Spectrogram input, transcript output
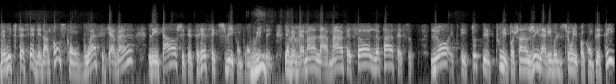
Ben oui, tout à fait. Ben dans le fond, ce qu'on voit, c'est qu'avant, les tâches étaient très sexuées, qu'on pourrait Oui. dire. Il y avait vraiment la mère fait ça, le père fait ça. Là, écoutez, tout, tout n'est pas changé, la révolution n'est pas complétée,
